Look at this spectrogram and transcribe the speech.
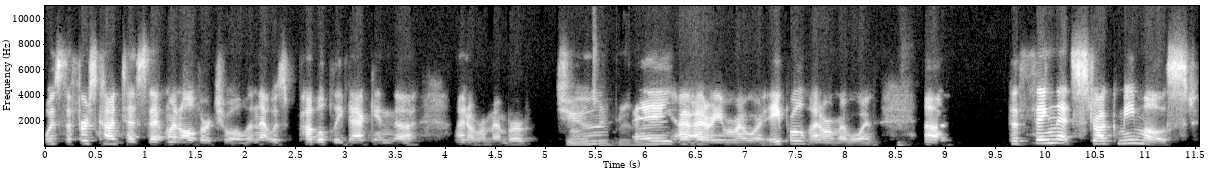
was the first contest that went all virtual. And that was probably back in, uh, I don't remember, June, May, I, I, don't even remember when, April, I don't remember when. Uh, the thing that struck me most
